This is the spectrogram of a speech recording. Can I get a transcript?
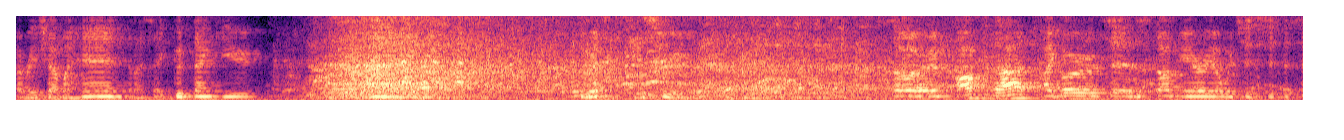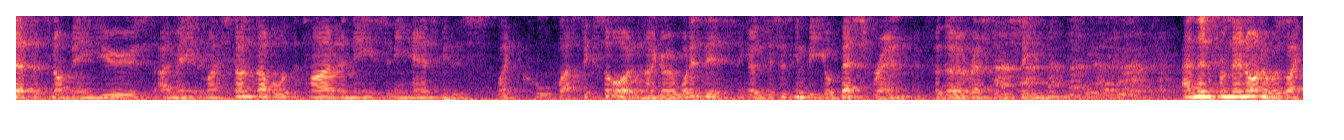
I reach out my hand and I say, "Good, thank you." And the rest. So after that, I go to the stunt area, which is just a set that's not being used. I meet my stunt double at the time, Anise, and he hands me this like cool plastic sword, and I go, "What is this?" And he goes, "This is gonna be your best friend for the rest of the season." And then from then on, it was like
